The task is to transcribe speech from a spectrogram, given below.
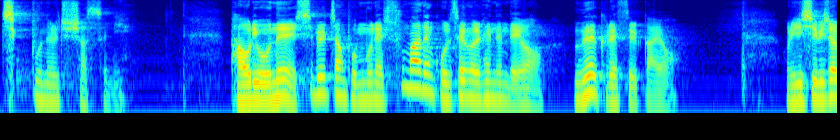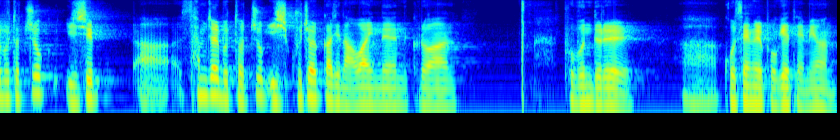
직분을 주셨으니 바울이 오늘 11장 본문에 수많은 고생을 했는데요. 왜 그랬을까요? 우리 22절부터 쭉 23절부터 아, 쭉 29절까지 나와 있는 그러한 부분들을 아, 고생을 보게 되면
